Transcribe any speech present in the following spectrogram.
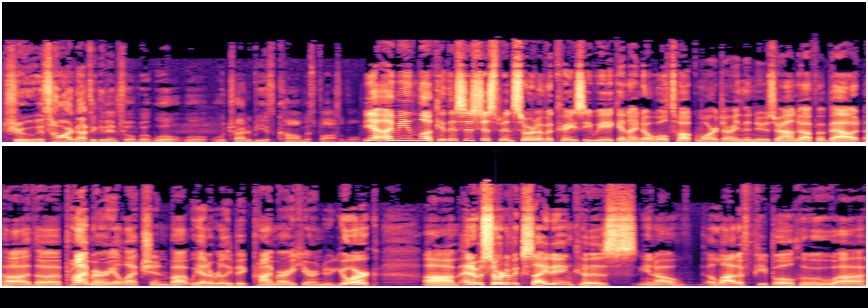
True. It's hard not to get into it, but we'll we'll we'll try to be as calm as possible. Yeah, I mean, look, this has just been sort of a crazy week, and I know we'll talk more during the news roundup about uh, the primary election, but we had a really big primary here in New York. Um, and it was sort of exciting because, you know, a lot of people who uh,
